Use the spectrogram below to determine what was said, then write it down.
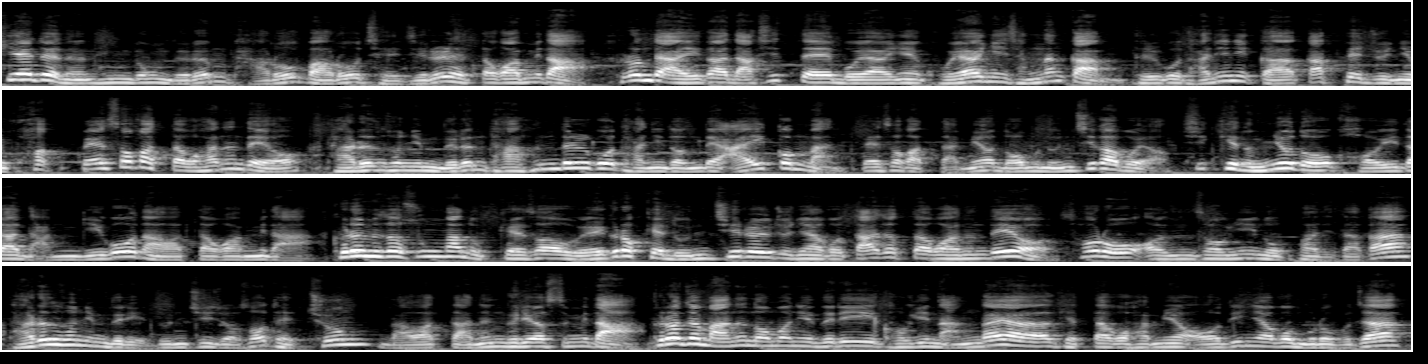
피해되는 행동들은 바로바로 바로 제지를 했다고 합니다. 그런데 아이가 낚싯대 모양의 고양이 장난감 들고 다니니까 카페 주인이 확 뺏어갔다고 하는데요. 다른 손님들은 다 흔들고 다니던데 아이 것만 뺏어갔다며 너무 눈치가 보여 시킨 음료도 거의 다 남기고 나왔다고 합니다. 그러면서 순간 욱해서 왜 그렇게 눈치를 주냐고 따졌다고 하는데요. 서로 언성이 높아지다가 다른 손님들이 눈치 줘서 대충 나왔다는 글이었습니다. 그러자 많은 어머니들이 거긴 안 가야겠다고 하며 어디냐고 물어보자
